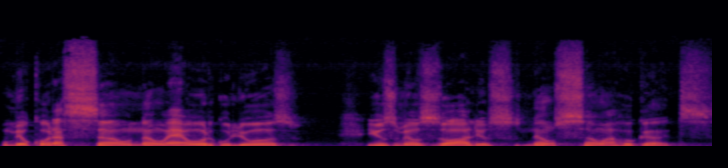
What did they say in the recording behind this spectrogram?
o meu coração não é orgulhoso e os meus olhos não são arrogantes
